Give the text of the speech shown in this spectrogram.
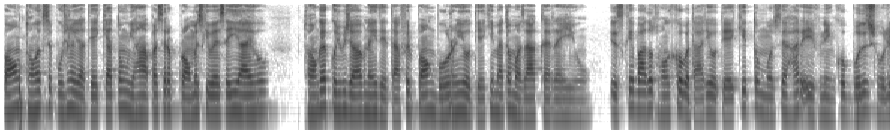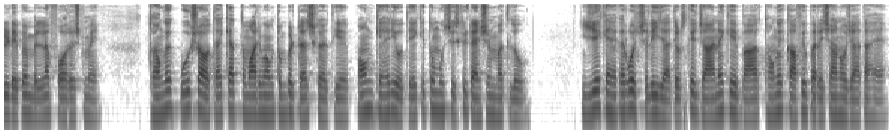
पोंग थोंगक से पूछने जाती है, क्या तुम यहाँ पर सिर्फ़ प्रॉमिस की वजह से ही आए हो? थोंगक कुछ भी जवाब नहीं देता। फिर पोंग बोल रही होती है कि मैं तो मज़ाक कर रही हूँ। इसके बाद वो थोंगक को बता रही होती है कि तुम मुझसे हर इवनिंग को बुद्धिस्ट होलीडे पर मिलना फॉरेस्ट में। थोंगक पूछ रहा होता है, क्या तुम्हारी मॉम तुम पर ट्रस्ट करती है? पोंग कह रही होती है कि तुम उस चीज़ की टेंशन मत लो। ये कहकर वो चली जाती है उसके जाने के बाद थोंगक काफ़ी परेशान हो जाता है।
